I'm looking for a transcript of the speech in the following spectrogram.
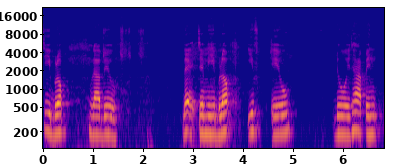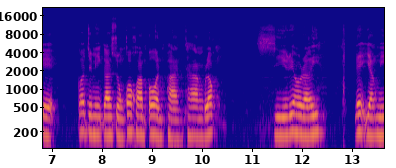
ที่บล็อก Label และจะมีบล็อก if else โดยถ้าเป็นแกะก็จะมีการส่งข้อความอ่อนผ่านทางบล็อก Serialize และยังมี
